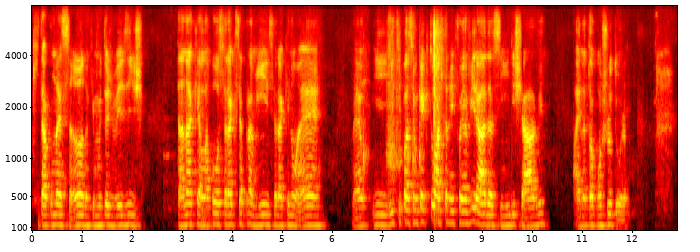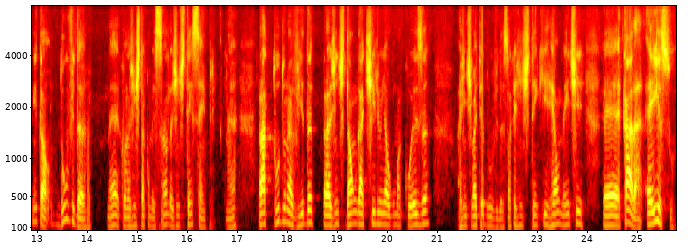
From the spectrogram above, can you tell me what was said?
que está começando, que muitas vezes tá naquela, pô, será que isso é para mim? Será que não é? Né? E, e, tipo assim, o que é que tu acha também foi a virada assim de chave aí na tua construtora? Então, dúvida, né? Quando a gente está começando, a gente tem sempre né? Para tudo na vida, para a gente dar um gatilho em alguma coisa, a gente vai ter dúvida. Só que a gente tem que realmente, é, cara, é isso,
